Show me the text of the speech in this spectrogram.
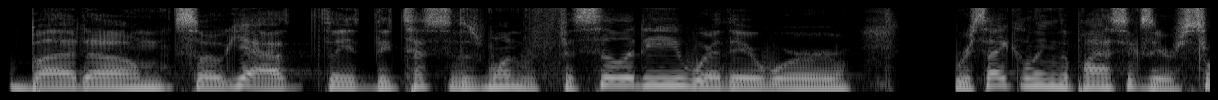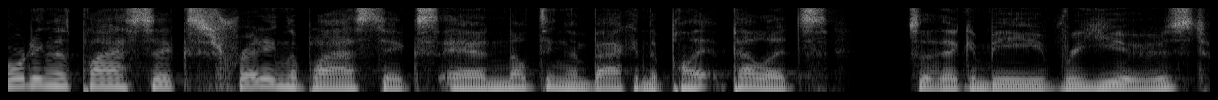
but um so yeah they they tested this one facility where they were recycling the plastics they were sorting the plastics shredding the plastics and melting them back into pellets so they can be reused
